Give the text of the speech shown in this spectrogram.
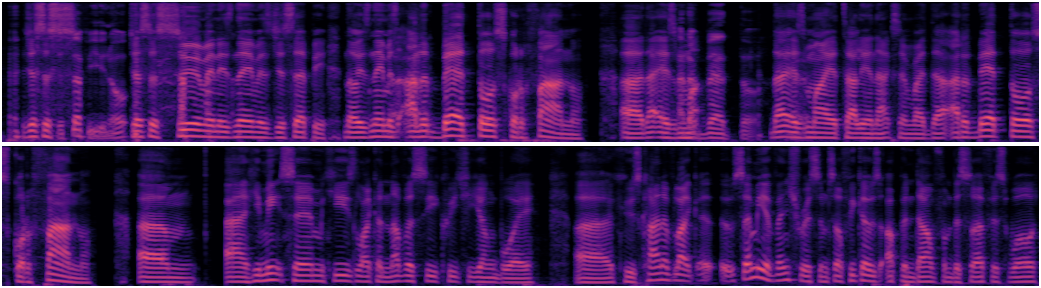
Just as Giuseppe, you know. just assuming his name is Giuseppe. No, his name is Alberto Scorfano. Uh, that is my, Alberto. That is my Italian accent right there. Alberto Scorfano. Um, and he meets him. He's like another sea creature young boy, uh, who's kind of like uh, semi-adventurous himself. He goes up and down from the surface world.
